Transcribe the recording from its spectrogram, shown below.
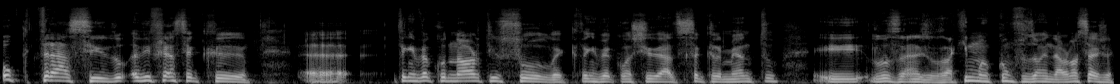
O que terá sido. A diferença é que uh, tem a ver com o norte e o sul, é que tem a ver com as cidades de Sacramento e Los Angeles. Há aqui uma confusão enorme. Ou seja,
